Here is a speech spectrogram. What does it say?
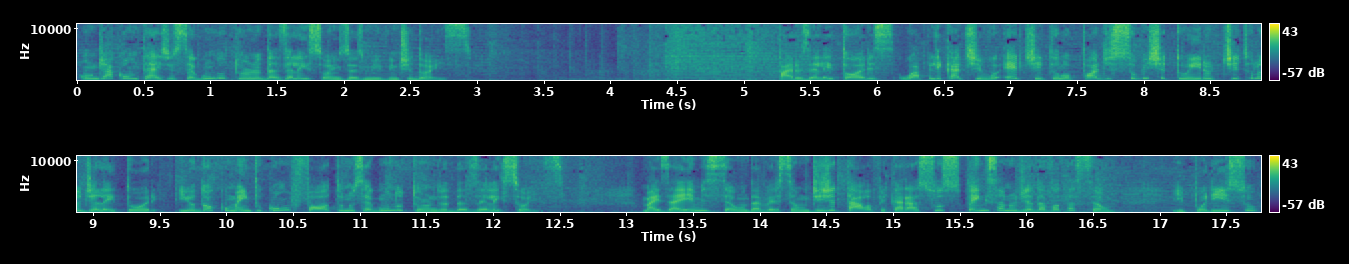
onde acontece o segundo turno das eleições 2022. Para os eleitores, o aplicativo e-Título pode substituir o título de eleitor e o documento com foto no segundo turno das eleições. Mas a emissão da versão digital ficará suspensa no dia da votação e, por isso,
